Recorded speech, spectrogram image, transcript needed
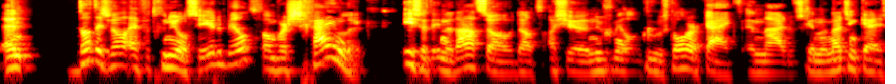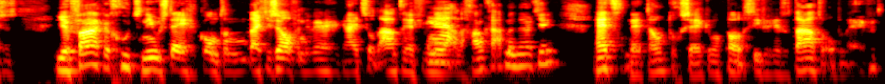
En dat is wel even het genuanceerde beeld van waarschijnlijk is het inderdaad zo dat als je nu gemiddeld op Google Scholar kijkt en naar de verschillende nudging cases, je vaker goed nieuws tegenkomt dan dat je zelf in de werkelijkheid zult aantreffen wanneer Ja. je aan de gang gaat met nudging. Het netto toch zeker wel positieve resultaten oplevert.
